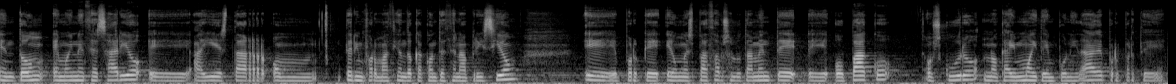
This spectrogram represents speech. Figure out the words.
Entón é moi necesario eh, aí estar on, ter información do que acontece na prisión, eh, porque é un espazo absolutamente eh, opaco, oscuro, no que hai moita impunidade por parte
